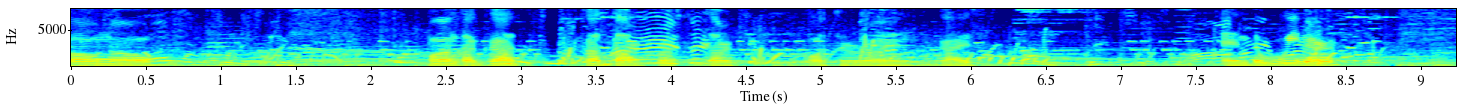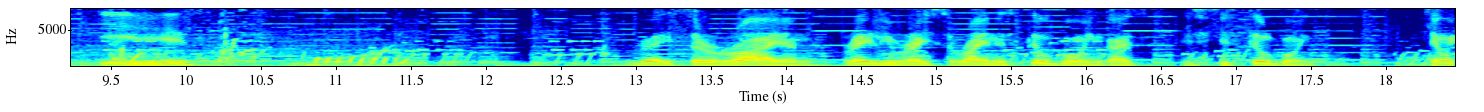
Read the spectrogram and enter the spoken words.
Oh no. Oh place. Panda got down for Dark Water Ryan, guys. And the winner is Racer Ryan. Rayleigh Racer Ryan is still going, guys. He's, he's still going. Can we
